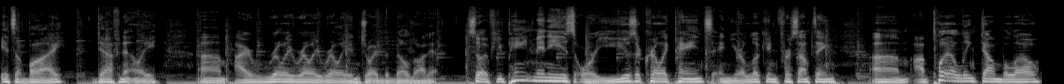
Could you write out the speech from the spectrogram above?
it's a buy, definitely. Um, I really, really, really enjoyed the build on it. So if you paint minis or you use acrylic paints and you're looking for something, um, I'll put a link down below.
